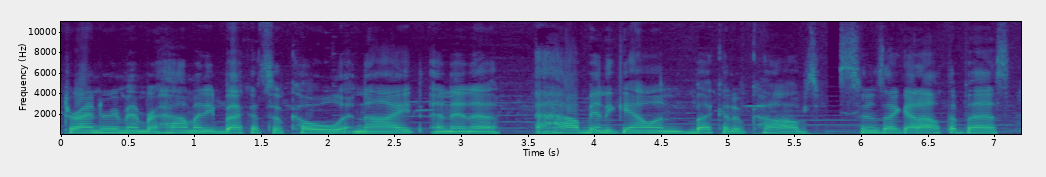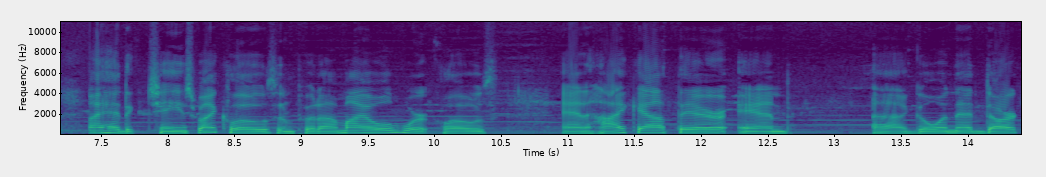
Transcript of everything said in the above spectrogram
trying to remember how many buckets of coal at night and then a how many gallon bucket of cobs. As soon as I got off the bus, I had to change my clothes and put on my old work clothes and hike out there and uh, go in that dark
